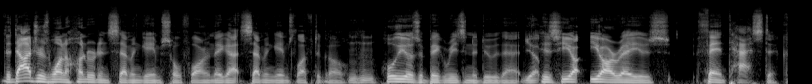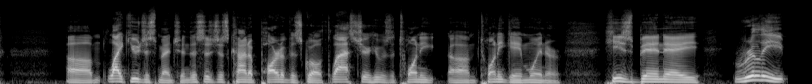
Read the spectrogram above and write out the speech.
the Dodgers won 107 games so far, and they got seven games left to go. Julio's a big reason to do that. Yep. His ERA is fantastic. Um, like you just mentioned, this is just kind of part of his growth. Last year, he was a 20, um, 20 game winner. He's been a really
